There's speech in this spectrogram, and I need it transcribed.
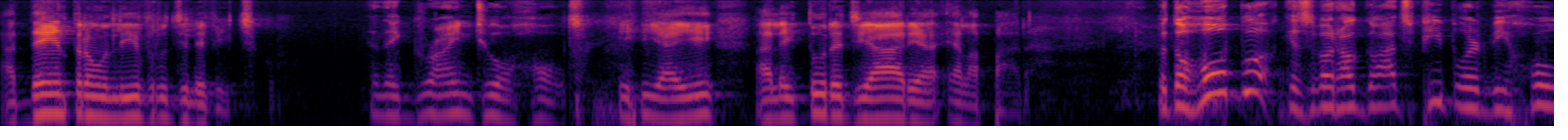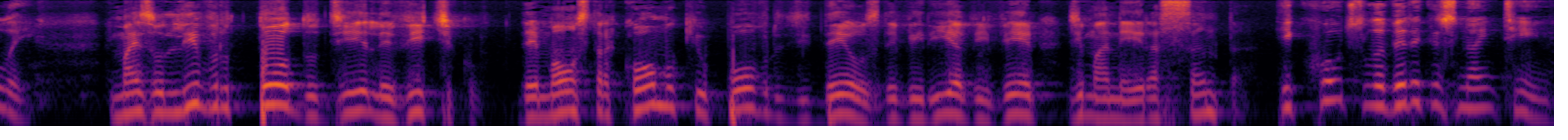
adentram o livro de Levítico. and they grind to a halt. E aí a leitura diária ela para. But the whole book is about how God's people are to be holy. Mas o livro todo de Levítico demonstra como que o povo de Deus deveria viver de maneira santa. He quotes Leviticus 19.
